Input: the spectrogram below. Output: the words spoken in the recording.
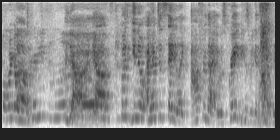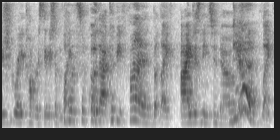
Oh my god, Um, dirty pillow. Yeah, yeah. But you know, I have to say, like after that, it was great because we could have all these great conversations. Oh, that's so cool. oh, that could be fun, but like, I just need to know. Yeah. That, like,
